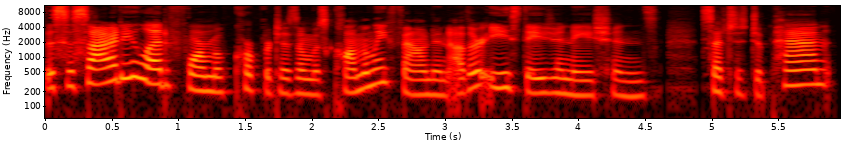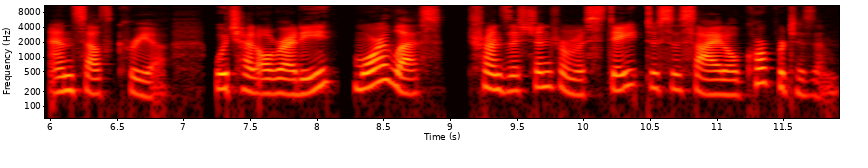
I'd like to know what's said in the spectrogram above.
The society led form of corporatism was commonly found in other East Asian nations, such as Japan and South Korea, which had already, more or less, transitioned from a state to societal corporatism.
